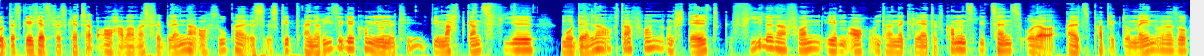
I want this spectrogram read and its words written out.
Gut, das gilt jetzt für SketchUp auch, aber was für Blender auch super ist, es gibt eine riesige Community, die macht ganz viel Modelle auch davon und stellt viele davon eben auch unter einer Creative Commons Lizenz oder als Public Domain oder so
